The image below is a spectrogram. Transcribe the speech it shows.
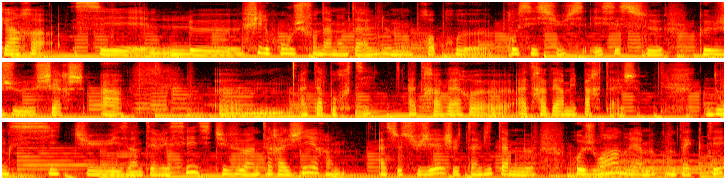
car c'est le fil rouge fondamental de mon propre processus et c'est ce que je cherche à, euh, t'apporter à travers, euh, à travers mes partages. Donc si tu es intéressé, si tu veux interagir à ce sujet, je t'invite à me rejoindre et à me contacter,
